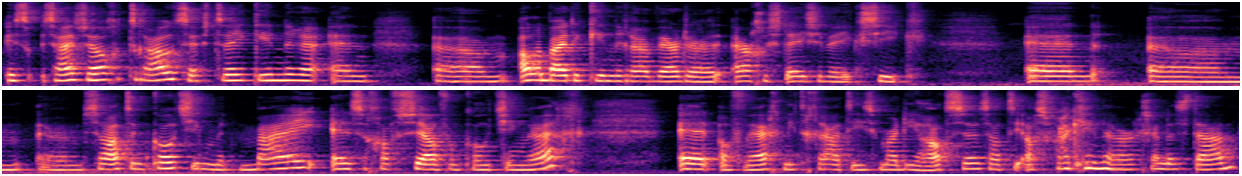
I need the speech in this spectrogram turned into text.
is... Zij is wel getrouwd, ze heeft twee kinderen. En allebei de kinderen werden ergens deze week ziek. En ze had een coaching met mij en ze gaf zelf een coaching weg. En, of weg, niet gratis, maar die had ze. Ze had die afspraak in haar agenda staan.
